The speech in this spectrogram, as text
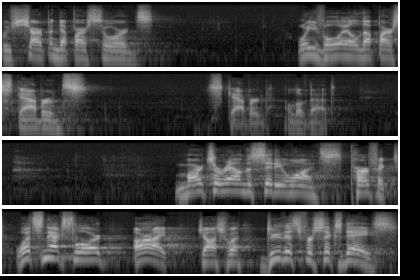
We've sharpened up our swords, we've oiled up our scabbards. Scabbard, I love that. March around the city once. Perfect. What's next, Lord? All right, Joshua, do this for six days.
